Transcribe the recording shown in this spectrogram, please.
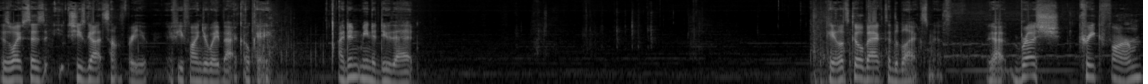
His wife says she's got something for you if you find your way back. Okay. I didn't mean to do that. Okay, let's go back to the blacksmith. We got Brush Creek Farm.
